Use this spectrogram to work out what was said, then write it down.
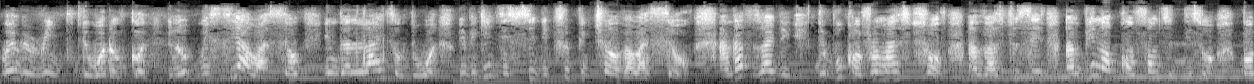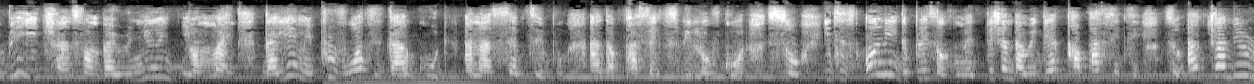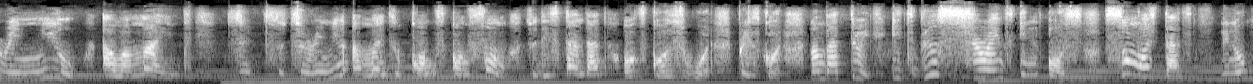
When we read the word of God, you know, we see ourselves in the light of the word. We begin to see the true picture of ourselves. And that is why the, the book of Romans 12 and verse 2 says, And be not conformed to this world, but be ye transformed by renewing your mind, that ye may prove what is that good and acceptable and the perfect will of God. So it is only in the place of meditation that we get capacity to actually renew our mind, to, to, to renew our mind to conform to the standard of God's word. Praise God. Number three, it builds strength in us so much that you know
